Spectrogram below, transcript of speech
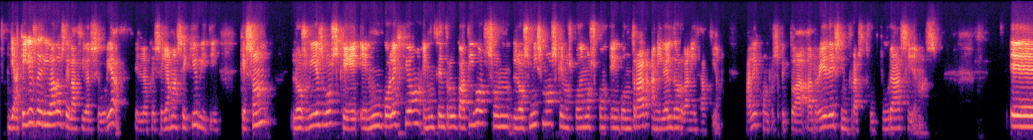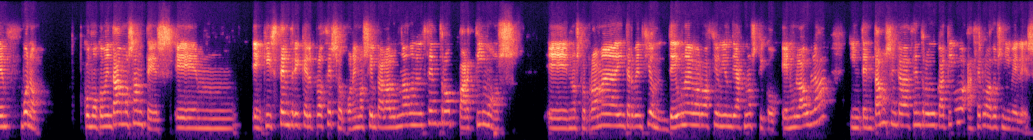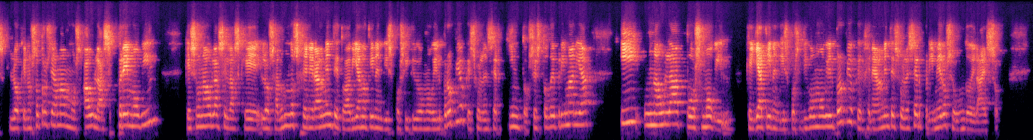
y aquellos derivados de la ciberseguridad, en lo que se llama security, que son los riesgos que en un colegio, en un centro educativo, son los mismos que nos podemos encontrar a nivel de organización, ¿vale? con respecto a redes, infraestructuras y demás. Eh, bueno, como comentábamos antes, em, en KissCentric el proceso ponemos siempre al alumnado en el centro, partimos eh, nuestro programa de intervención de una evaluación y un diagnóstico en un aula, intentamos en cada centro educativo hacerlo a dos niveles, lo que nosotros llamamos aulas premóvil, que son aulas en las que los alumnos generalmente todavía no tienen dispositivo móvil propio, que suelen ser quinto, sexto de primaria, y un aula postmóvil, que ya tienen dispositivo móvil propio, que generalmente suele ser primero o segundo de la ESO.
